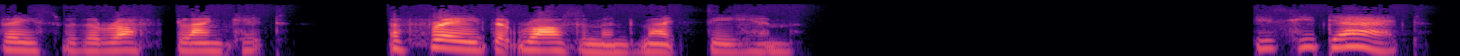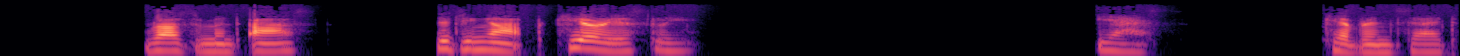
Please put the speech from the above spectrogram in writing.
face with a rough blanket, afraid that Rosamond might see him. Is he dead? Rosamond asked sitting up curiously. Yes, Kivrin said.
